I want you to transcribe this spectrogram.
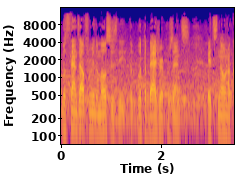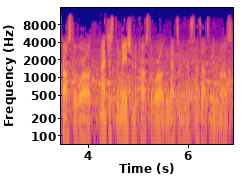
What stands out for me the most is the, the, what the badge represents. It's known across the world, not just the nation, across the world, and that's something that stands out to me the most.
